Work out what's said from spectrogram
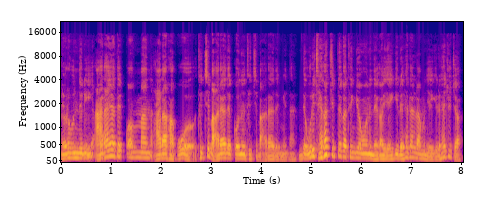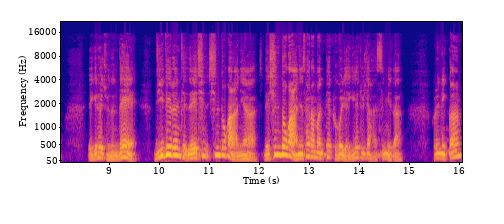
여러분들이 알아야 될 것만 알아가고, 듣지 말아야 될 거는 듣지 말아야 됩니다. 근데 우리 제갓집들 같은 경우는 내가 얘기를 해달라면 얘기를 해주죠. 얘기를 해주는데, 니들은 내 신- 신도가 아니야. 내 신도가 아닌 사람한테 그걸 얘기해주지 않습니다. 그러니까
